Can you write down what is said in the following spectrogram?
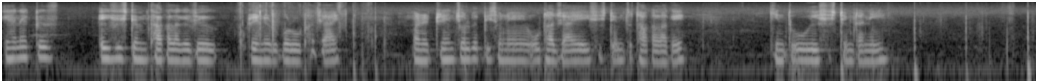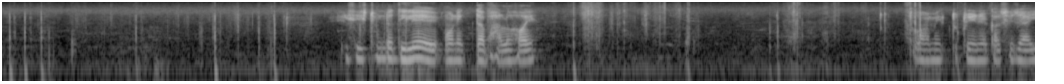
এখানে একটা এই সিস্টেম থাকা লাগে যে ট্রেনের উপর ওঠা যায়। মানে ট্রেন চলবে, পিছনে ওঠা যায়, এই সিস্টেম তো থাকা লাগে। কিন্তু এই সিস্টেমটা নেই। এই সিস্টেমটা দিলে অনেকটা ভালো হয়। তো আমি ট্রেনের কাছে যাই।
